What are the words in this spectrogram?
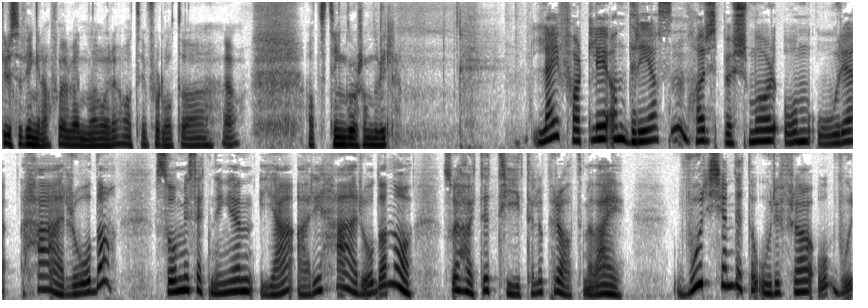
krysse fingra for vennene våre, og at de får lov til å ja, at ting går som det vil. Leif Hartli Andreassen har spørsmål om ordet hærråda, som i setningen 'Jeg er i hærråda nå, så jeg har ikke tid til å prate med deg'. Hvor kommer dette ordet fra, og hvor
